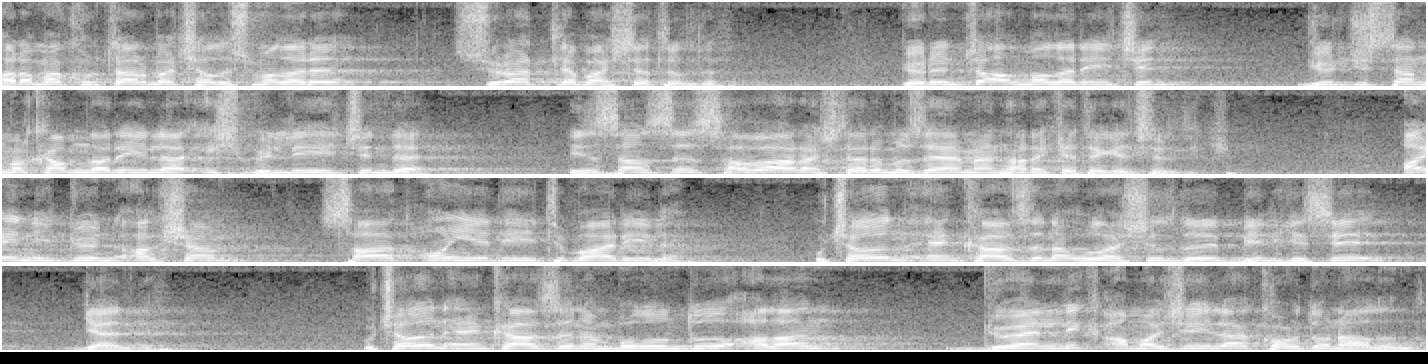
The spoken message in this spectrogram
Arama kurtarma çalışmaları süratle başlatıldı. Görüntü almaları için Gürcistan makamlarıyla işbirliği içinde insansız hava araçlarımızı hemen harekete geçirdik. Aynı gün akşam saat 17 itibariyle uçağın enkazına ulaşıldığı bilgisi geldi. Uçağın enkazının bulunduğu alan güvenlik amacıyla kordona alındı.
